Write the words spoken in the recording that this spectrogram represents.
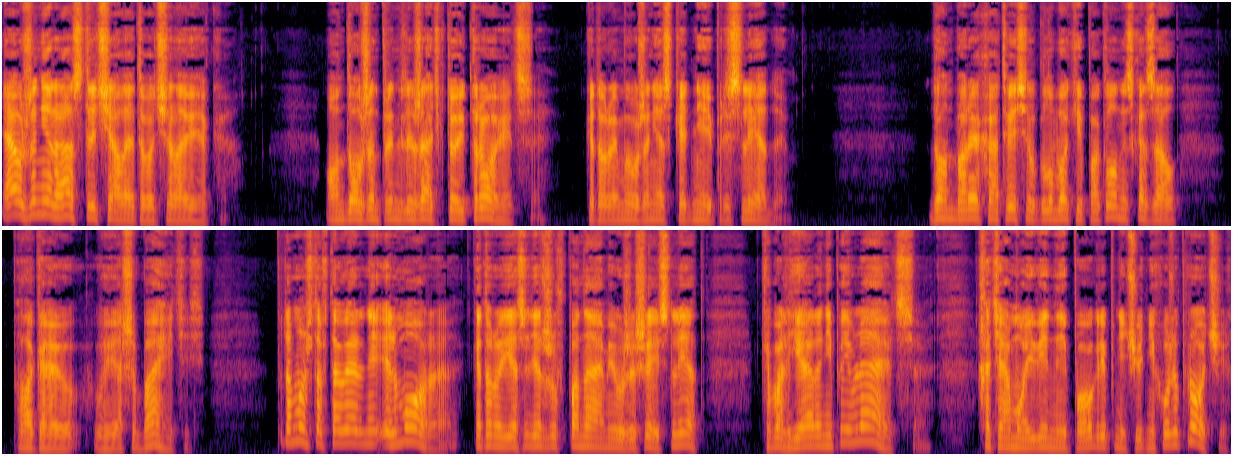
«Я уже не раз встречал этого человека. Он должен принадлежать к той троице, которую мы уже несколько дней преследуем. Дон Бареха отвесил глубокий поклон и сказал, «Полагаю, вы ошибаетесь, потому что в таверне Эльмора, которую я содержу в Панаме уже шесть лет, кабальера не появляются, хотя мой винный погреб ничуть не хуже прочих».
